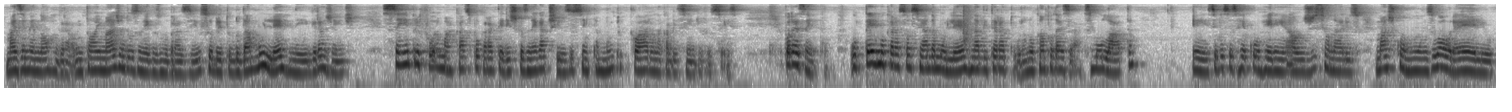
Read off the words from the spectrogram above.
mas em menor grau. Então a imagem dos negros no Brasil, sobretudo da mulher negra, gente, sempre foram marcados por características negativas. Isso tem que estar muito claro na cabecinha de vocês. Por exemplo, o termo que era associado à mulher na literatura, no campo das artes, mulata, é, se vocês recorrerem aos dicionários mais comuns, o Aurélio,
